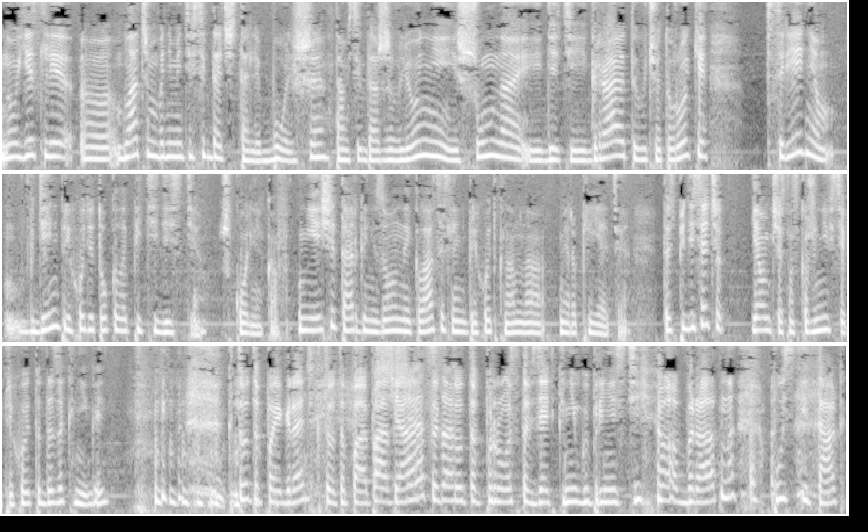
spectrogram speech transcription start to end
Но если э, младшем абонементе всегда читали больше, там всегда оживленнее и шумно, и дети играют, и учат уроки, в среднем в день приходит около 50 школьников, не считая организованные классы, если они приходят к нам на мероприятие. То есть 50 человек, я вам честно скажу, не все приходят туда за книгой. Кто-то поиграть, кто-то пообщаться, кто-то просто взять книгу и принести ее обратно. Пусть и так.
